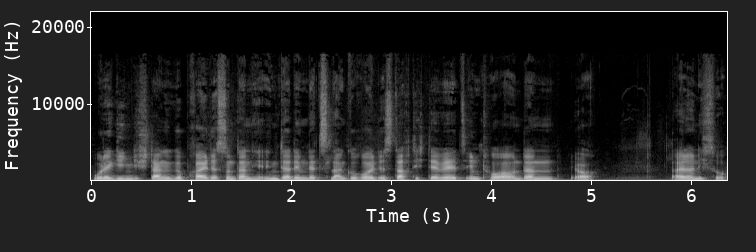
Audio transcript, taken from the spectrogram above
wo der gegen die Stange geprallt ist und dann hinter dem Netz langgerollt ist, dachte ich, der wäre jetzt im Tor und dann, ja, leider nicht so.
